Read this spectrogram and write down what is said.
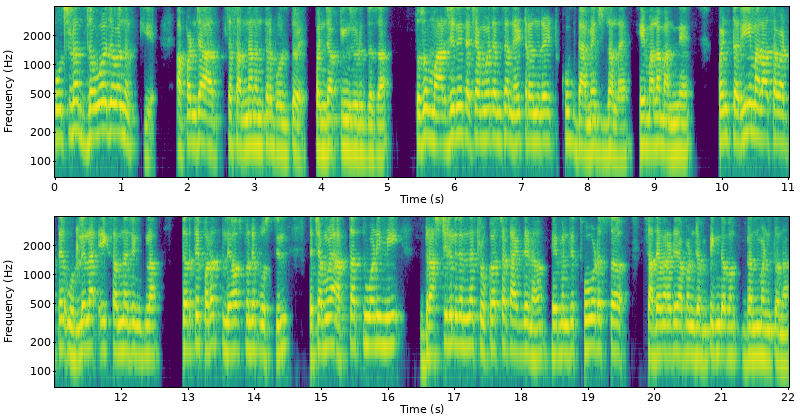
पोचणं जवळजवळ नक्की आहे. आपण ज्या आजच्या सामन्यानंतर बोलतोय पंजाब किंग्स विरुद्धचा तो जो मार्जिन आहे त्याच्यामुळे त्यांचा नेट रन रेट खूप डॅमेज झालाय हे मला मान्य आहे. पण तरीही मला असं वाटतंय उरलेला एक सामना जिंकला तर ते परत प्ले मध्ये पोहोचतील. त्याच्यामुळे आता तू आणि मी ड्रास्टिकली त्यांना चोकरचा टॅग देणं हे म्हणजे थोडस साध्या मराठीत आपण जम्पिंग द गन म्हणतो ना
